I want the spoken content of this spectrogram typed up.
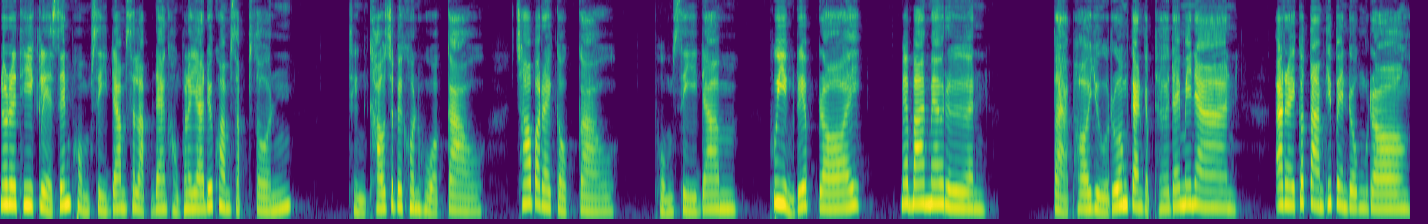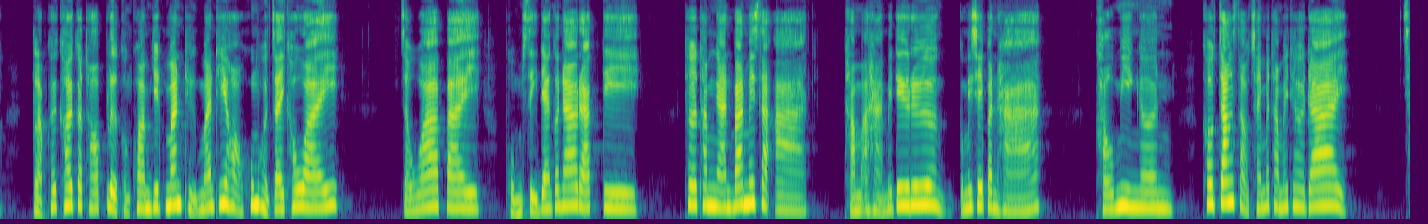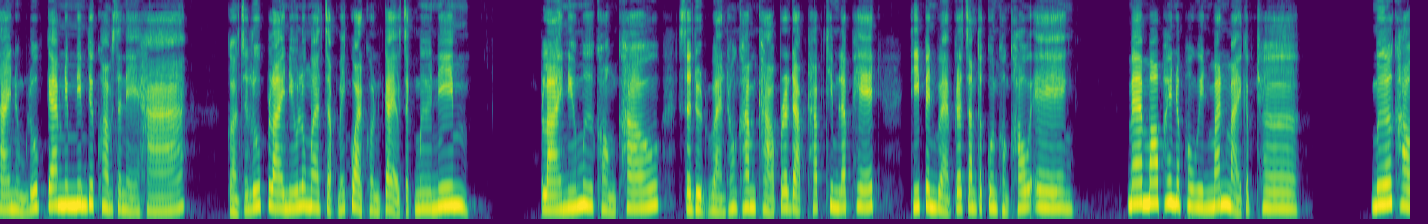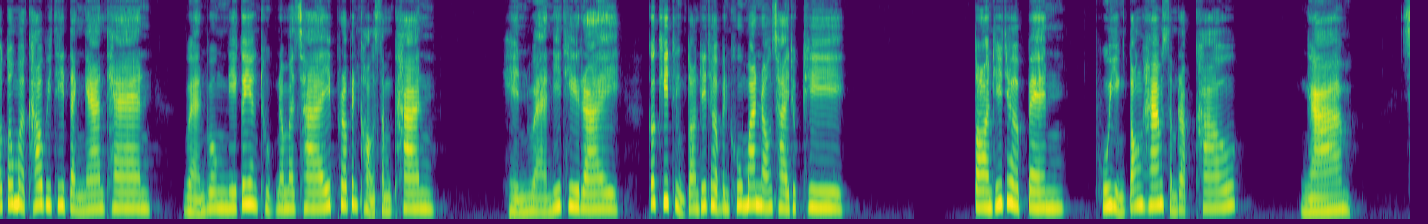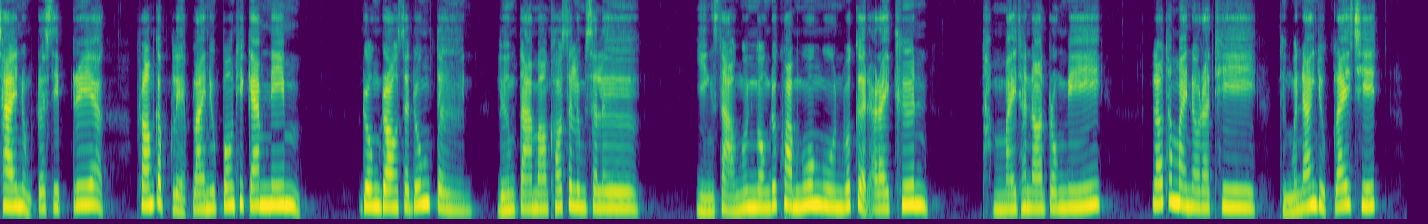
นรทีเกลี่ยเส้นผมสีดำสลับแดงของภรรยาด้วยความสับสน ถึงเขาจะเป็นคนหัวเก่า ชอบอะไรเก่าๆ ผมสีดำผู้หญิงเรียบร้อย แม่บ้านแม่เรือน แต่พออยู่ร่วมกันกับเธอได้ไม่นาน อะไรก็ตามที่เป็นรงรอง กลับค่อยๆ กระทบเปลือกของความยึดมั่นถือมั่นที่ห่อหุ้มหัวใจเขาไว้ จะว่าไป ผมสีแดงก็น่ารักดี เธอทำงานบ้านไม่สะอาด ทำอาหารไม่ได้เรื่อง ก็ไม่ใช่ปัญหา เขามีเงิน เขาจ้างสาวใช้มาทำให้เธอได้ ชายหนุ่มรูปแก้มนิ่มๆด้วยความเสน่หา ก่อนจะลูบปลายนิ้วลงมาจับไม้กวาดขนไก่ออกจากมือนิ่ม ปลายนิ้วมือของเขาสะดุดแหวนทองคำขาวประดับทับทิมและเพชรที่เป็นแหวนประจำตระกูลของเขาเอง แม่มอบให้นพวินมั่นหมายกับเธอ เมื่อเขาต้องมาเข้าพิธีแต่งงานแทน แหวนวงนี้ก็ยังถูกนำมาใช้ เพราะเป็นของสำคัญ เห็นแหวนนี่ทีไร ก็คิดถึงตอนที่เธอเป็นคู่มั่นน้องชายทุกที ตอนที่เธอเป็น ผู้หญิงต้องห้ามสำหรับเขา งาม ชายหนุ่มกระซิบเรียก พร้อมกับเกลี่ยปลายนิ้วโป้งที่แก้มนิ่มรงรองสะดุ้งตื่น ลืมตามองเขาสลึมสลือ หญิงสาวงุนงงด้วยความง่วงงูนว่าเกิดอะไรขึ้นทำไมเธอนอนตรงนี้ แล้วทำไมนรทีถึงมานั่งอยู่ใกล้ชิด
